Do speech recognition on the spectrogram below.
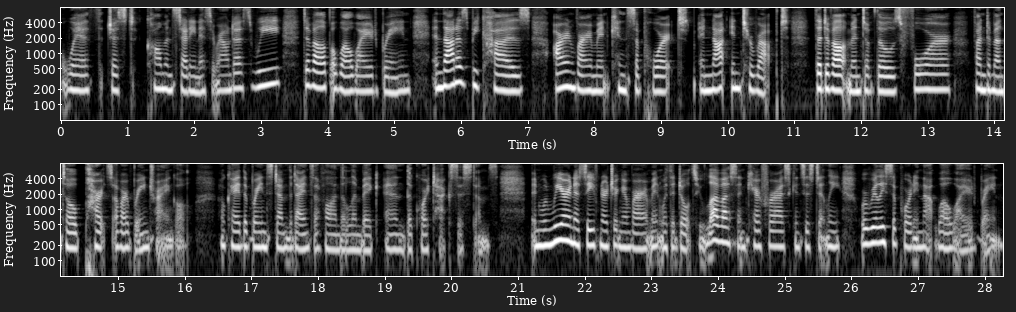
with just calm and steadiness around us, we develop a well wired brain. And that is because our environment can support and not interrupt the development of those four fundamental parts of our brain triangle okay, the brainstem, the diencephalon, the limbic, and the cortex systems. And when we are in a safe, nurturing environment with adults who love us and care for us consistently, we're really supporting that well wired brain.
